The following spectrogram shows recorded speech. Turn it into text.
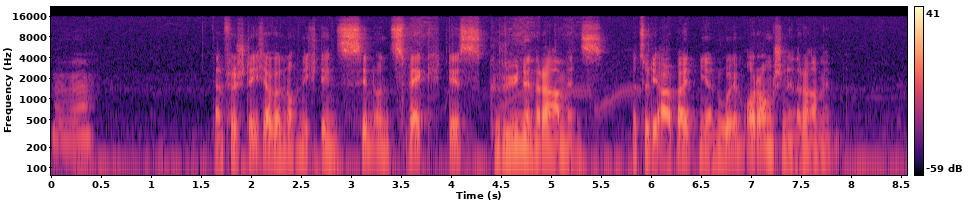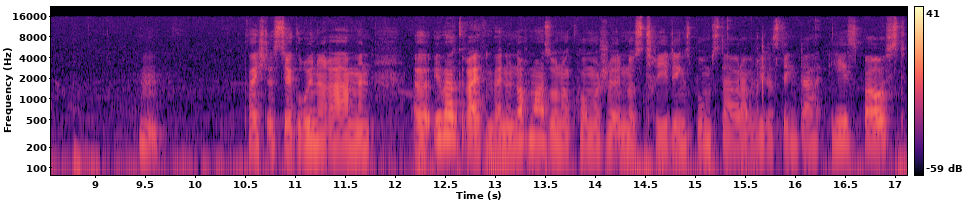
Mhm. Dann verstehe ich aber noch nicht den Sinn und Zweck des grünen Rahmens. Also die arbeiten ja nur im orangenen Rahmen. Hm. Vielleicht ist der grüne Rahmen äh, übergreifend, wenn du nochmal so eine komische Industriedingsbums da oder wie das Ding da hieß baust.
